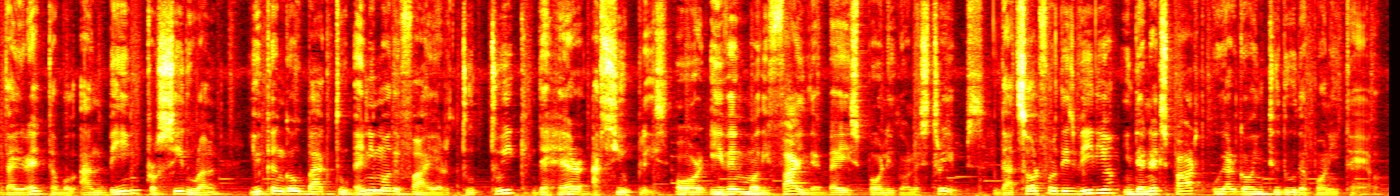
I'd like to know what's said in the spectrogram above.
directable and being procedural you can go back to any modifier to tweak the hair as you please, or even modify the base polygon strips. That's all for this video, in the next part we are going to do the ponytail.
